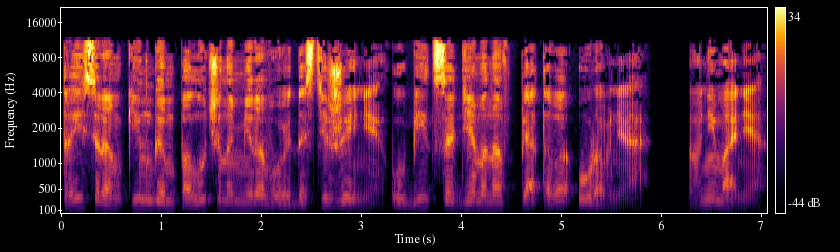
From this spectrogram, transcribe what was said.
Трейсером Кингом получено мировое достижение «Убийца демонов пятого уровня». Внимание!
